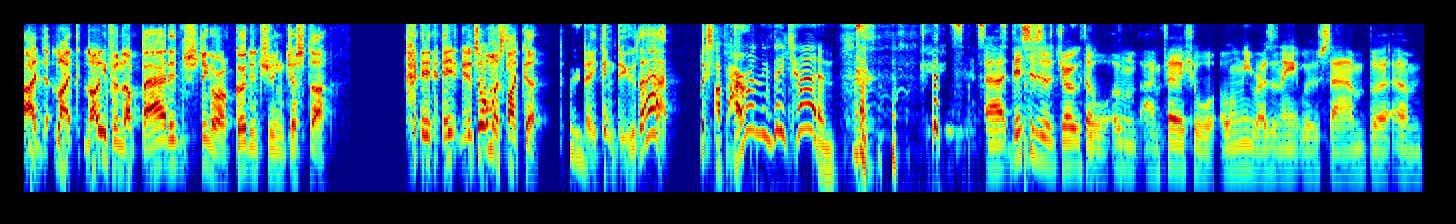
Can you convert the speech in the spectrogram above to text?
I like not even a bad interesting or a good interesting, just a. It, it, it's almost like a they can do that. Apparently they can. Uh, this is a joke that will I'm fairly sure will only resonate with Sam. But um,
